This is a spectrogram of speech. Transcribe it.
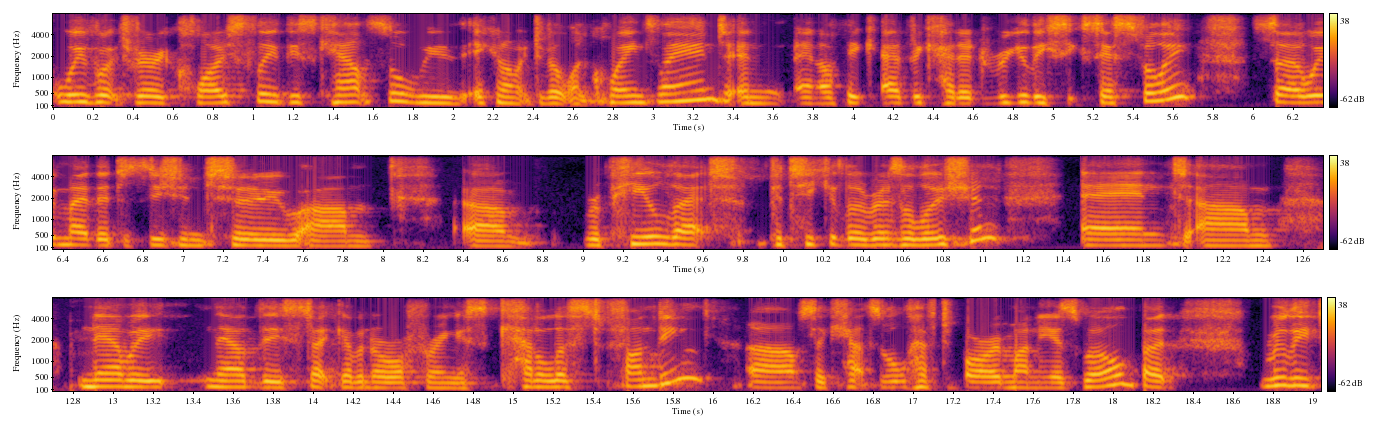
we've worked very closely, this council, with Economic Development Queensland, and, and I think advocated really successfully. So we made the decision to um, um, repeal that particular resolution, and um, now we now the state government are offering us catalyst funding. Uh, so council will have to borrow money as well. But really,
